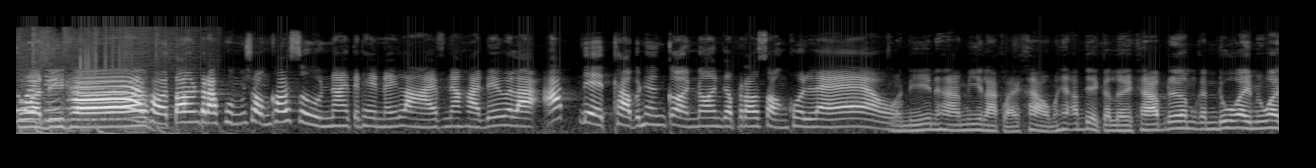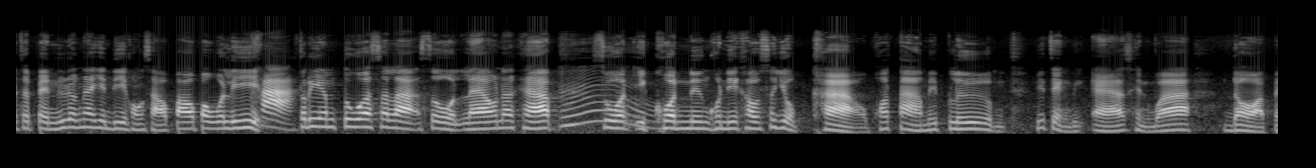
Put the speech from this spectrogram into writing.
สวัสดีค่ะ ขอต้อนรับคุณผู้ชมเข้าสู่ Nine Entertain Night Live นะคะ ได้เวลาอัปเดตข่าวบันเทิงก่อนนอนกับเราสองคนแล้ว วันนี้นะฮะมีหลากหลายข่าวมาให้อัปเดตกันเลยครับ เริ่มกันด้วยไม่ว่าจะเป็นเรื่องน่ายินดีของสาวเปาปาวลีค่ะเตรียมตัวสละโสดแล้วนะครับอืมส่วนอีกคนนึงคนนี้เขาสยบข่าวเพ่อตาไม่ปลื้มพี่เจ๋งบิ๊กแอสเห็นว่าดอดไป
